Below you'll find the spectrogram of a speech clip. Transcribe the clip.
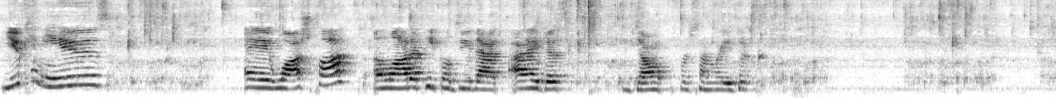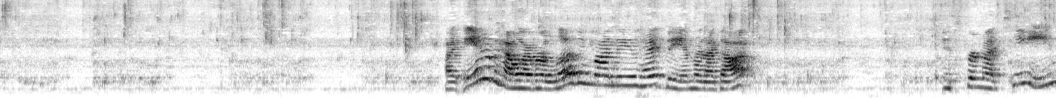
You can use a washcloth. A lot of people do that. I just don't for some reason. I am, however, loving my new headband that I got. It's for my team,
